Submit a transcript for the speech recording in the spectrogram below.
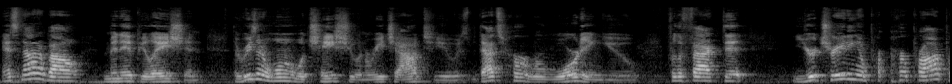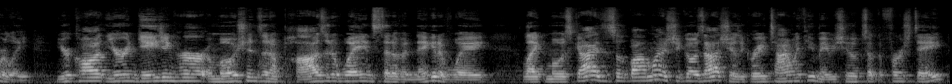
And it's not about manipulation. The reason a woman will chase you and reach out to you is that's her rewarding you for the fact that you're treating her properly. You're caught, you're engaging her emotions in a positive way instead of a negative way, like most guys. And so the bottom line is, she goes out, she has a great time with you. Maybe she hooks up the first date,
